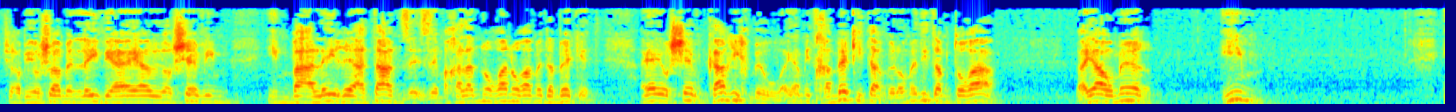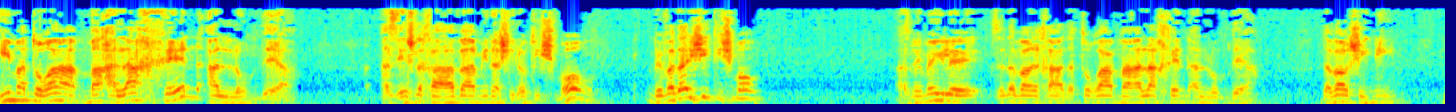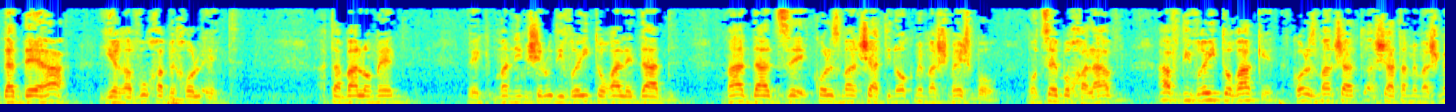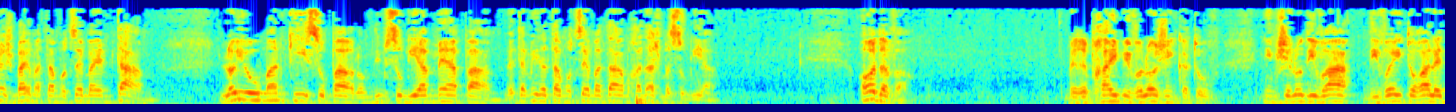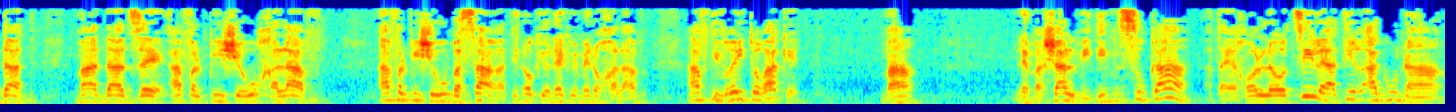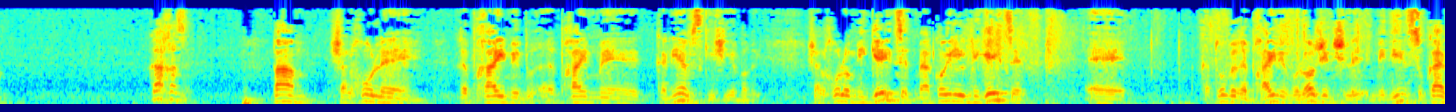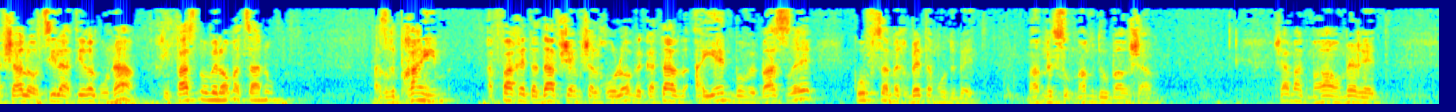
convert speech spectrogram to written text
שרבי יהושע בן לוי היה יושב עם, עם בעלי רעתן, זה מחלה נורא נורא מדבקת. היה יושב כריך בהו, היה מתחבק איתם ולומד איתם תורה, והיה אומר, אם אם התורה מעלה חן על לומדיה, אז יש לך אהבה אמינה שהיא לא תשמור? בוודאי שהיא תשמור. אז ממילא זה דבר אחד, התורה מעלה חן על לומדיה. דבר שני, דדיה ירבוך בכל עת. אתה בא לומד, ומה נמשלו דברי תורה לדד. מה דד זה? כל זמן שהתינוק ממשמש בו, מוצא בו חלב, אף דברי תורה כן. כל זמן שאת, שאתה ממשמש בהם, אתה מוצא בהם טעם. לא יאומן כי יסופר, לומדים סוגיה מאה פעם, ותמיד אתה מוצא בה חדש בסוגיה. עוד דבר, ברב חיים מוולוז'ין כתוב, נמשלו דברה, דברי תורה לדד. מה הדד זה? אף על פי שהוא חלב, אף על פי שהוא בשר, התינוק יונק ממנו חלב, אף דברי תורה כן. מה? למשל, מדין סוכה, אתה יכול להוציא להתיר עגונה. ככה זה. פעם שלחו לרב חיים, חיים אה, קנייבסקי, שיהיה בריא, שלחו לו מגייצת, מהכולל מגייצת, אה, כתוב ברב חיים מוולוז'ין שמדין סוכה אפשר להוציא להתיר עגונה, חיפשנו ולא מצאנו. אז רב חיים הפך את הדף שהם שלחו לו וכתב עיין בו בבשרה, קס"ב עמוד ב'. מה, מה מדובר שם? שם הגמרא אומרת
